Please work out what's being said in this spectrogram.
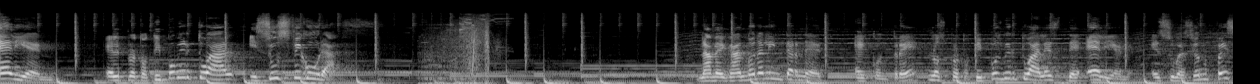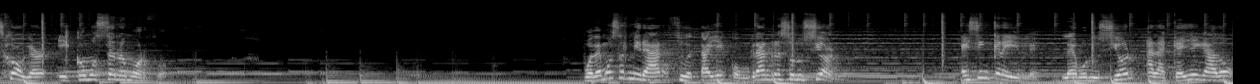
Alien, el prototipo virtual y sus figuras. Navegando en el internet, encontré los prototipos virtuales de Alien en su versión facehugger y como xenomorfo. Podemos admirar su detalle con gran resolución. Es increíble la evolución a la que ha llegado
